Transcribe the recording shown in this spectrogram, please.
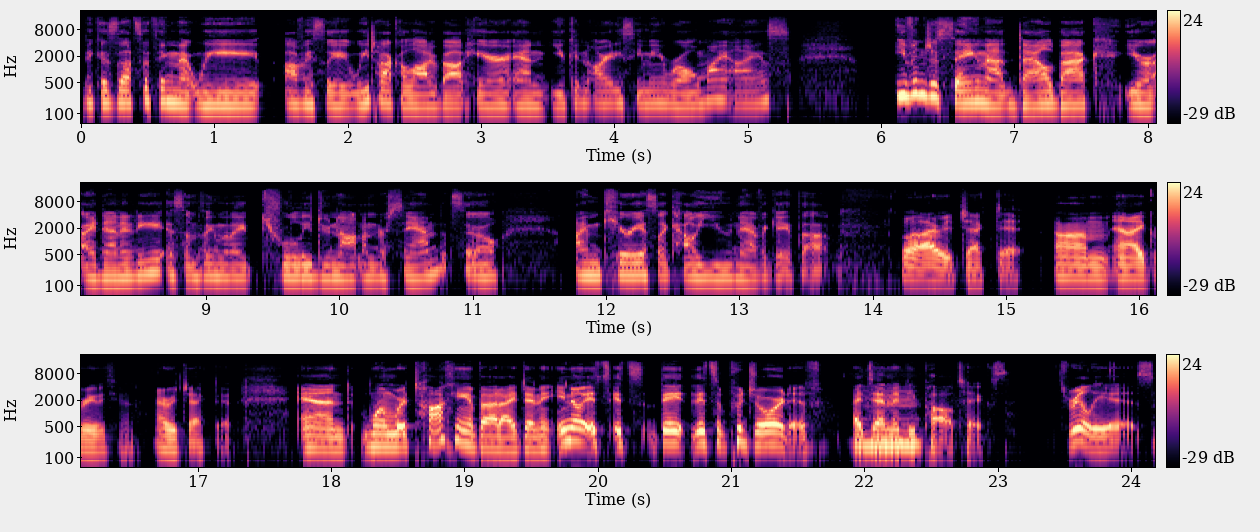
because that's the thing that we obviously we talk a lot about here and you can already see me roll my eyes even just saying that dial back your identity is something that i truly do not understand so i'm curious like how you navigate that Well, I reject it. Um, and I agree with you. I reject it. And when we're talking about identity, you know, it's it's they, it's a pejorative identity politics. Really is.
